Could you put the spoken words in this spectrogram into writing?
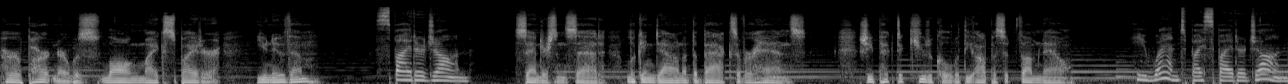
Her partner was Long Mike Spider. You knew them? Spider John, Sanderson said, looking down at the backs of her hands. She picked a cuticle with the opposite thumbnail. He went by Spider John.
